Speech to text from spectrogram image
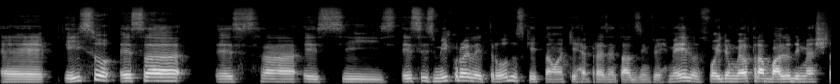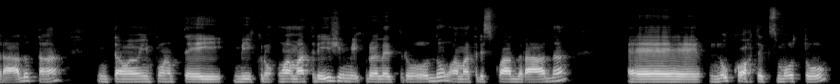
É, isso, essa, essa, esses, esses microeletrodos que estão aqui representados em vermelho foi do meu trabalho de mestrado, tá? Então eu implantei micro, uma matriz de microeletrodo, uma matriz quadrada, é, no córtex motor,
